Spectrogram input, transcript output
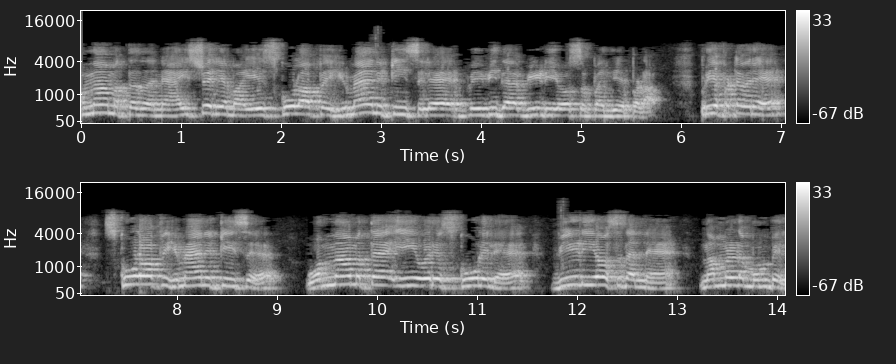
ഒന്നാമത്തത് തന്നെ ഐശ്വര്യമായി സ്കൂൾ ഓഫ് ഹ്യൂമാനിറ്റീസിലെ വിവിധ വീഡിയോസ് പരിചയപ്പെടാം. പ്രിയപ്പെട്ടവരെ സ്കൂൾ ഓഫ് ഹ്യൂമാനിറ്റീസ് ഒന്നാമത്തെ ഈ ഒരു സ്കൂളിലെ വീഡിയോസ് തന്നെ നമ്മളുടെ മുമ്പിൽ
